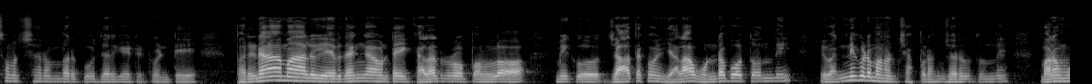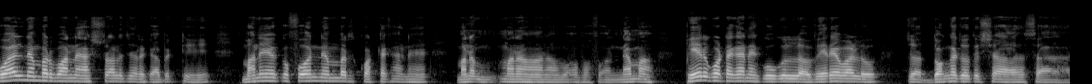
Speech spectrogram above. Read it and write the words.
సంవత్సరం వరకు జరిగేటటువంటి పరిణామాలు ఏ విధంగా ఉంటాయి? కలర్ రూపంలో మీకు జాతకం ఎలా ఉండబోతోంది? ఇవన్నీ కూడా మనం చెప్పడం జరుగుతుంది. మనం వరల్డ్ నెంబర్ వన్ ఆస్ట్రాలజర్ కాబట్టి మన యొక్క ఫోన్ నెంబర్ కొట్టగానే మనం మన మన నెమ పేరు కొట్టగానే గూగుల్లో వేరే వాళ్ళు దొంగ జ్యోతిష స-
